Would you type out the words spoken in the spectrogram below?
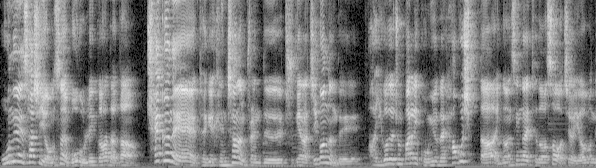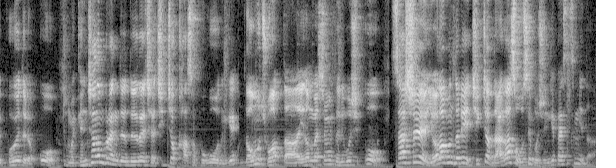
오늘 사실 영상을 못 올릴까 하다가 최근에 되게 괜찮은 브랜드 두 개나 찍었는데 아 이거를 좀 빨리 공유를 하고 싶다 이런 생각이 들어서 제가 여러분들 보여드렸고 정말 괜찮은 브랜드들을 제가 직접 가서 보고 오는 게 너무 좋았다 이런 말씀을 드리고 싶고 사실 여러분들이 직접 나가서 옷을 보시는 게 베스트입니다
